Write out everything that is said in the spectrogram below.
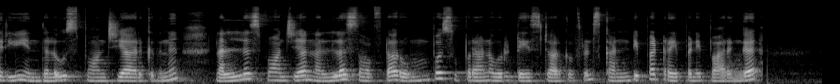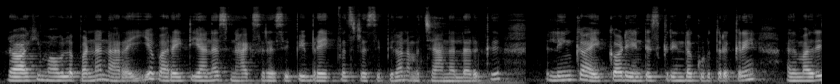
தெரியும் எந்தளவு ஸ்பாஞ்சியாக இருக்குதுன்னு. நல்ல ஸ்பாஞ்சியாக நல்ல சாஃப்டாக ரொம்ப சூப்பரான ஒரு டேஸ்ட்டாக இருக்கும் ஃப்ரெண்ட்ஸ் கண்டிப்பாக ட்ரை பண்ணி பாருங்கள் ராகி மாவில் பண்ண நிறைய வெரைட்டியான ஸ்நாக்ஸ் ரெசிபி பிரேக்ஃபாஸ்ட் ரெசிபிலாம் நம்ம சேனலில் இருக்குது லிங்க் ஐகார்டு என்ட்டு ஸ்க்ரீனில் கொடுத்துருக்குறேன். அது மாதிரி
